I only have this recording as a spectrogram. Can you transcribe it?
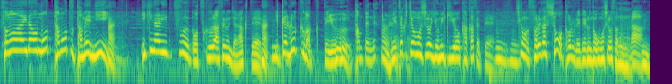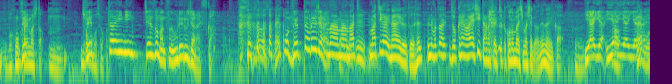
その間をも保つために、はいい、きなり2を作らせるんじゃなくて、は一回ルックバックっていう短編ね。うん。めちゃくちゃ面白い読み切りを書かせて、しかもそれが賞を取るレベルの面白さだから、うん僕も買いました。うん。超面白か絶った。対にチェーンソーマン2売れるじゃないですか。そうですね。もう絶対売れるじゃないですか、まあまあ、間違いないルートですね。でもまた続編怪しいって話はちょっとこの前しましたけどね 何か。うんいやいやいやいやいや、まあでも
